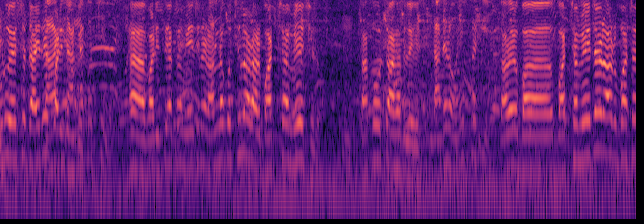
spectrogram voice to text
পুরো এসে ডাইরেক্ট বাড়িতে ঢুকে হ্যাঁ বাড়িতে একটা মেয়ে ছেলে রান্না করছিল আর আর বাচ্চা মেয়ে ছিল। তাকেও একটু আঘাত লেগেছে। তাদের অবস্থা কি? তাদের বাচ্চা মেয়েটার আর বাচ্চা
